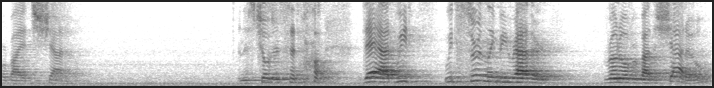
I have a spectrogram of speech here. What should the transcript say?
or by its shadow? And his children said, Well, Dad, we'd, we'd certainly be rather run over by the shadow.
